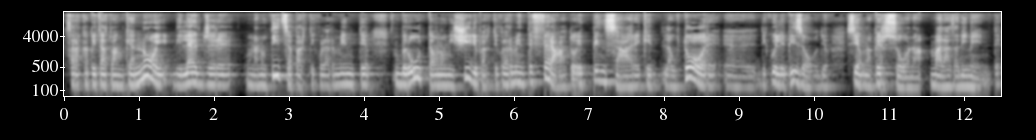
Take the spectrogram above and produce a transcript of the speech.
sarà capitato anche a noi di leggere una notizia particolarmente brutta, un omicidio particolarmente efferato e pensare che l'autore eh, di quell'episodio sia una persona malata di mente.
